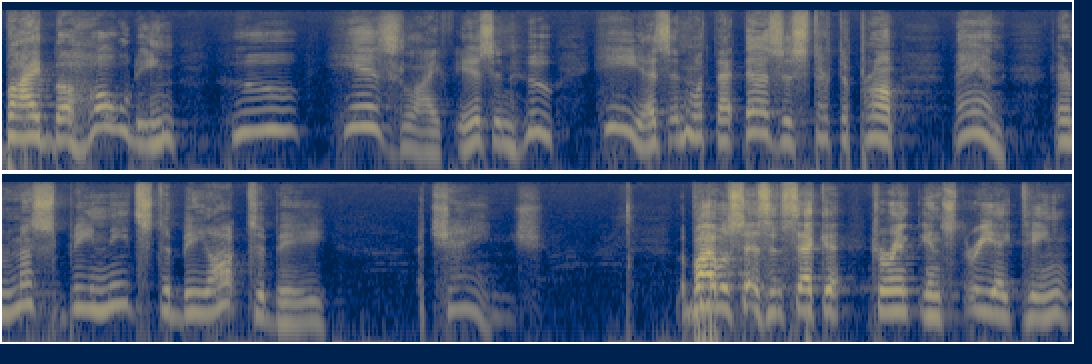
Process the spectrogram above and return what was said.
by beholding who His life is and who He is. And what that does is start to prompt, man, there must be, needs to be, ought to be a change. The Bible says in 2 Corinthians 3:18,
